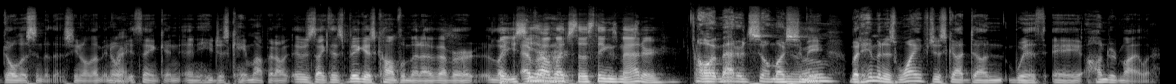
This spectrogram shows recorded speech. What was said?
go listen to this. You know, let me know what you think. And and he just came up, and I, it was like this biggest compliment I've ever like. but you see how heard. much those things matter Oh, it mattered so much to know? me. But him and his wife just got done with a hundred miler,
